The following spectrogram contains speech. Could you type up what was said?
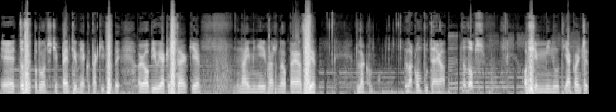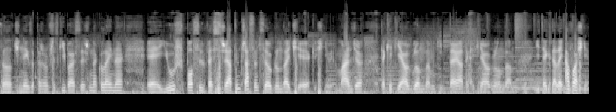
E, to sobie podłączycie Pentium jako taki, co by robił jakieś takie najmniej ważne operacje dla, kom dla komputera. No dobrze. 8 minut. Ja kończę ten odcinek. Zapraszam wszystkich bardzo na kolejne e, już po Sylwestrze, a tymczasem sobie oglądajcie jakieś, nie wiem, Mandzia, tak jak ja oglądam Gimpera, tak jak ja oglądam i tak dalej. A właśnie,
